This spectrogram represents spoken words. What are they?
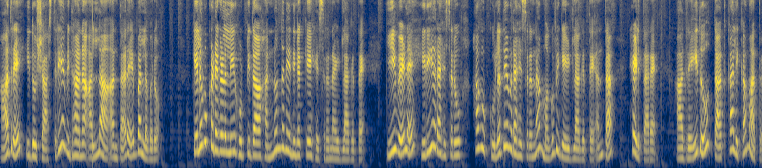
ಆದರೆ ಇದು ಶಾಸ್ತ್ರೀಯ ವಿಧಾನ ಅಲ್ಲ ಅಂತಾರೆ ಬಲ್ಲವರು. ಕೆಲವು ಕಡೆಗಳಲ್ಲಿ ಹುಟ್ಟಿದ ಹನ್ನೊಂದನೇ ದಿನಕ್ಕೆ ಹೆಸರನ್ನ ಇಡಲಾಗತ್ತೆ. ಈ ವೇಳೆ ಹಿರಿಯರ ಹೆಸರು ಹಾಗೂ ಕುಲದೇವರ ಹೆಸರನ್ನ ಮಗುವಿಗೆ ಇಡಲಾಗುತ್ತೆ ಅಂತ ಹೇಳ್ತಾರೆ. ಆದರೆ ಇದು ತಾತ್ಕಾಲಿಕ ಮಾತ್ರ.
